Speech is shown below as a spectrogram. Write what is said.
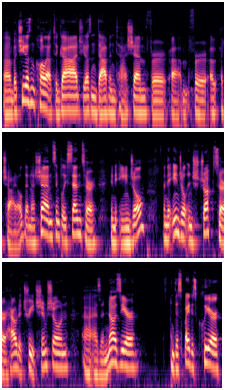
um, but she doesn't call out to God. She doesn't daven to Hashem for um, for a, a, child, and Hashem simply sends her an angel, and the angel instructs her how to treat Shimshon uh, as a nazir. And despite his clear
